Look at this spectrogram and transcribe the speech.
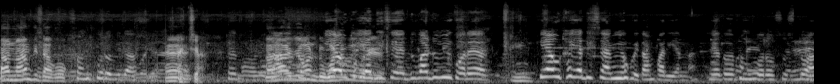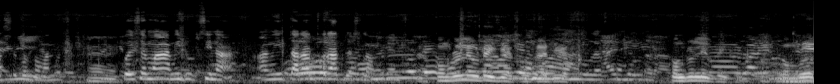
তার নাম কি দেখো? শঙ্কু রবিদাস। আচ্ছা। তারা যখন উঠাইয়া দিছে ডুবাডুবি করে। কে উঠাইয়া দিছে আমিও কইতাম পারি না। সে তো এখন ঘর অসুস্থ আছে বর্তমানে। হ্যাঁ, কইছে মা আমি ডুবছি না। আমি তারার ঘোরাত গেছিলাম কমরুলে উঠাইছে কমরুলে কমরুল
